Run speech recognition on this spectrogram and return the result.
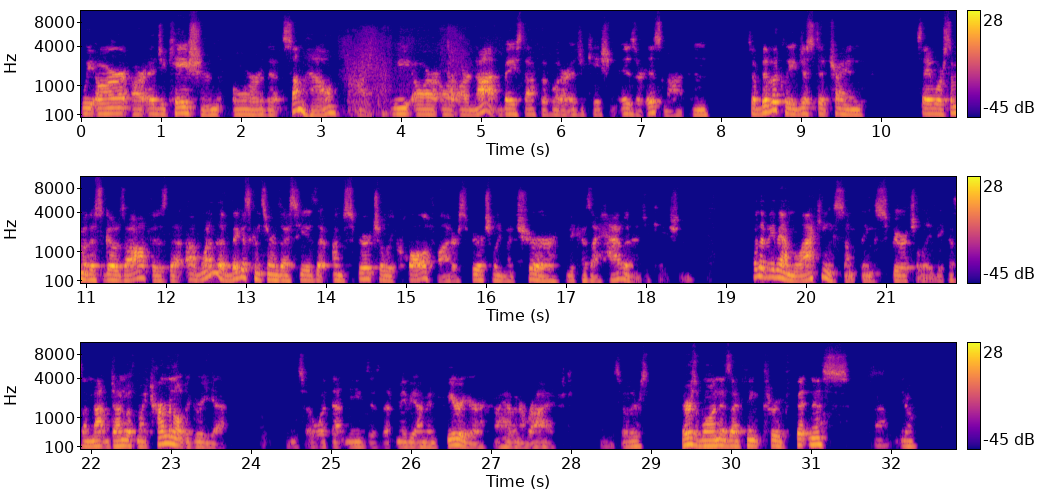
we are our education, or that somehow uh, we are or are not based off of what our education is or is not. And so, biblically, just to try and say where some of this goes off is that uh, one of the biggest concerns I see is that I'm spiritually qualified or spiritually mature because I have an education. Or that maybe I'm lacking something spiritually because I'm not done with my terminal degree yet. And so what that means is that maybe I'm inferior. I haven't arrived. And so there's there's one is I think through fitness. Uh, you know,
